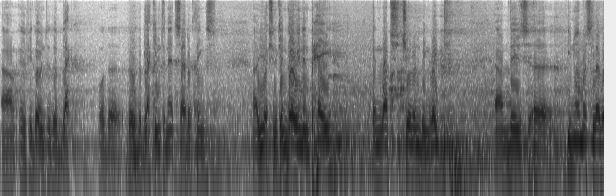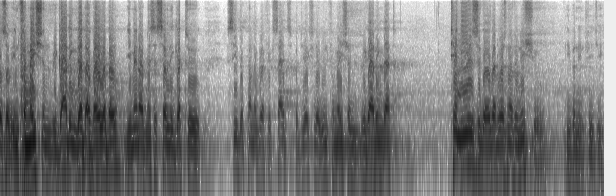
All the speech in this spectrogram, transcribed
Uh, if you go into the black or the, the, the black internet side of things. Uh, you actually can go in and pay and watch children being raped. Um, there's uh, enormous levels of information regarding that available. You may not necessarily get to see the pornographic sites, but you actually have information regarding that. Ten years ago, that was not an issue, even in Fiji.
